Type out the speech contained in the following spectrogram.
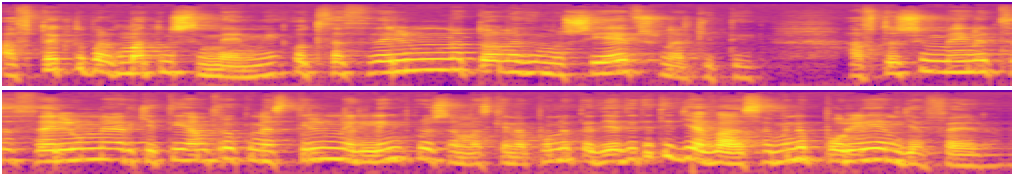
αυτό εκ των πραγμάτων σημαίνει ότι θα θέλουν να το αναδημοσιεύσουν αρκετοί. Αυτό σημαίνει ότι θα θέλουν αρκετοί άνθρωποι να στείλουν link προς εμάς και να πούνε παιδιά δείτε τι διαβάσαμε, είναι πολύ ενδιαφέρον.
